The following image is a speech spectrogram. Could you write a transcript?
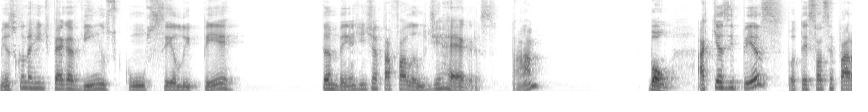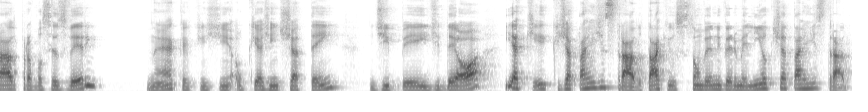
mesmo quando a gente pega vinhos com o selo IP, também a gente já está falando de regras, tá? Bom, aqui as IPs, botei só separado para vocês verem, né? O que a gente já tem de IP e de DO, e aqui que já está registrado, tá? Que vocês estão vendo em vermelhinho é o que já está registrado.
